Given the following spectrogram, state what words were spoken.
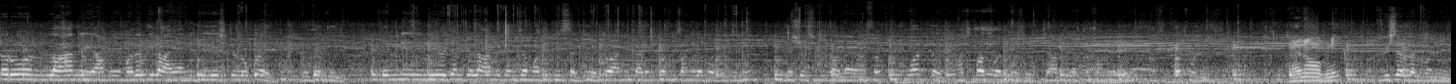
तरुण लहान आहे आम्ही मदतीला आहे आणि जे ज्येष्ठ लोक आहेत त्याच्यातील त्यांनी नियोजन केलं आम्ही त्यांच्या मदतीसाठी येतो आणि कार्यक्रम चांगल्या पद्धतीने यशस्वी झाला आहे असं वाटतंय. आज पाचवा दिवस आहे चार दिवस तर चांगले गेले आज पाचवा दिवस काय नाव आपले? विशाल ललवाणी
